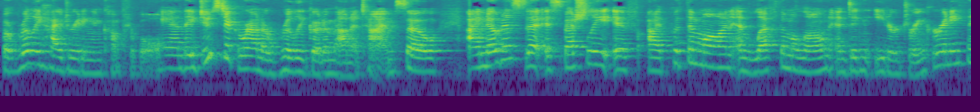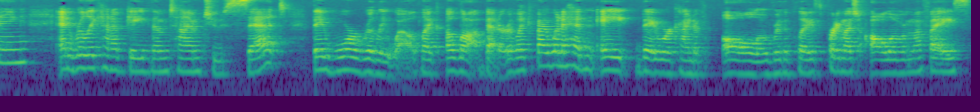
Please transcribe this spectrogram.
but really hydrating and comfortable. And they do stick around a really good amount of time. So I noticed that especially if I put them on and left them alone and didn't eat or drink or anything and really kind of gave them time to set, they wore really well, like a lot better. Like if I went ahead and ate, they were kind of all over the place, pretty much all over my face.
